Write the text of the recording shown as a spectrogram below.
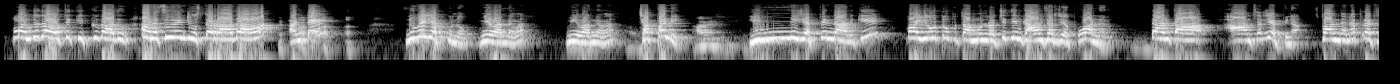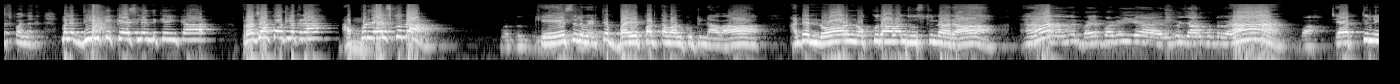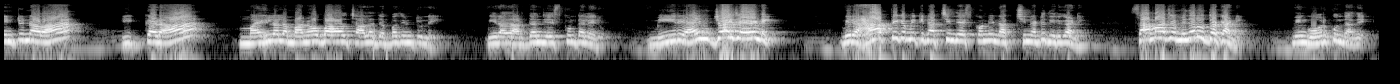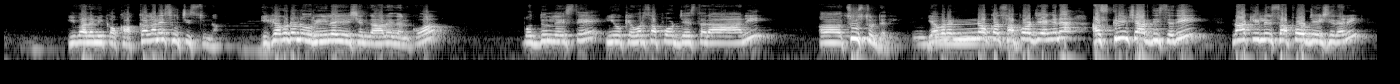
మందు తాగితే కిక్కు కాదు. అనసూయం చూస్తా రాదా? అంటే నువ్వే చెప్పుకున్నావు. మేమన్నావా మేమన్నావా చెప్పండి. ఇన్ని చెప్పిన దానికి మా యూట్యూబ్ తమ్ముళ్ళు వచ్చి దీనికి ఆన్సర్ చెప్పు అన్నారు. దానికి ఆన్సర్ చెప్పిన. స్పందన ప్రతిస్పందన. మళ్ళీ దీనికి కేసులు ఎందుకే ఇంకా? ప్రజాకోట్లకు రా. అప్పుడు తెలుసుకుందాం. కేసులు పెడితే భయపడతాం అనుకుంటున్నావా? అంటే నోరు నొక్కుదామని చూస్తున్నారా? భయపడి చెప్తుని వింటున్నావా ఇక్కడ మహిళల మనోభావాలు చాలా దెబ్బతింటున్నాయి. మీరు అది అర్థం చేసుకుంటలేరు. మీరు ఎంజాయ్ చేయండి. మీరు హ్యాపీగా మీకు నచ్చింది వేసుకోండి నచ్చినట్టు తిరగండి. సమాజం మీద రుద్దకండి. మేము కోరుకుంది అదే. ఇవాళ నీకు ఒక అక్కగానే సూచిస్తున్నా. ఇక కూడా నువ్వు రియలైజేషన్ కాలేదనుకో పొద్దున్న లేస్తే ఈమెకి ఎవరు సపోర్ట్ చేస్తారా అని చూస్తుంటది. ఎవరన్నా ఒక సపోర్ట్ చేయగానే ఆ స్క్రీన్ షాట్ తీస్తుంది నాకు వీళ్ళు సపోర్ట్ చేసిరని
